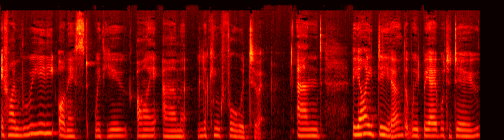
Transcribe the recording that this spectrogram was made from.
if I'm really honest with you, I am looking forward to it. And the idea that we'd be able to do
